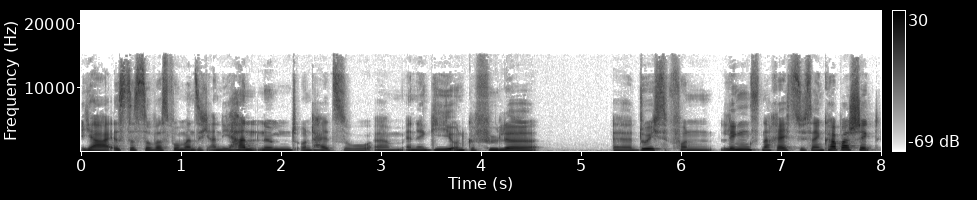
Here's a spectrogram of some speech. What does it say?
ja, ist das sowas, wo man sich an die Hand nimmt und halt so ähm, Energie und Gefühle äh, durch von links nach rechts durch seinen Körper schickt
